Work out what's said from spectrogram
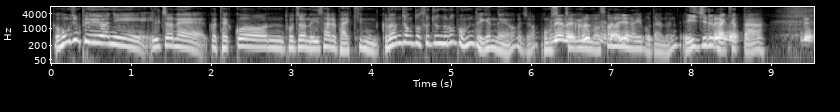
그 홍준표 의원이 일전에 그 대권 도전 의사를 밝힌 그런 정도 수준으로 보면 되겠네요, 그죠? 공식적인 네네, 뭐 선언이라기보다는 예. 의지를 네네. 밝혔다. 네.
